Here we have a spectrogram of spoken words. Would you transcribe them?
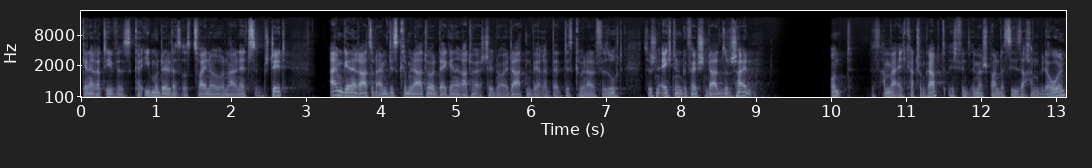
generatives KI-Modell, das aus zwei neuronalen Netzen besteht, einem Generator und einem Diskriminator. Der Generator erstellt neue Daten, während der Diskriminator versucht, zwischen echten und gefälschten Daten zu unterscheiden. Und das haben wir eigentlich gerade schon gehabt. Ich finde es immer spannend, dass die Sachen wiederholen.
